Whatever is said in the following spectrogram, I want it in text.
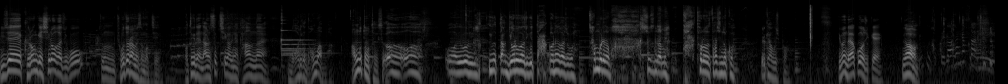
이제 그런 게 싫어가지고 좀 조절하면서 먹지. 어떻게 돼? 나는 숙취가 그냥 다음 날 머리가 너무 아파. 아무것도 못 하겠어. 어, 어, 어, 이거 이거, 이거 딱 열어가지고 딱 꺼내가지고 찬물에다 확 씻은 다음에 탁 털어서 다시 넣고 이렇게 하고 싶어. 이번 내가 구워줄게. 야, 삼겹살이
